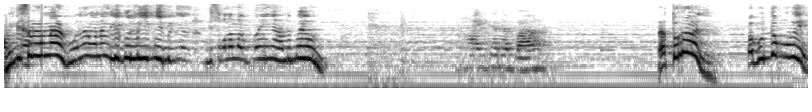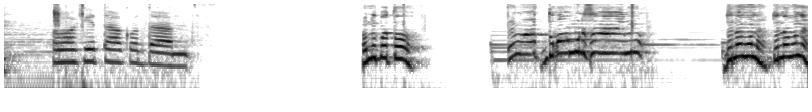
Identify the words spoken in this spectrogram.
Bilisan mo na, wala mo nang ligo-ligo. Gusto ko na magpahinga, ano ba yun? Nakain ka na ba? Natural. Pagod ako eh. Makita ko dance. Ano ba to? Eh mga, doon ka muna sa nanay mo. Doon na muna, doon na muna.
